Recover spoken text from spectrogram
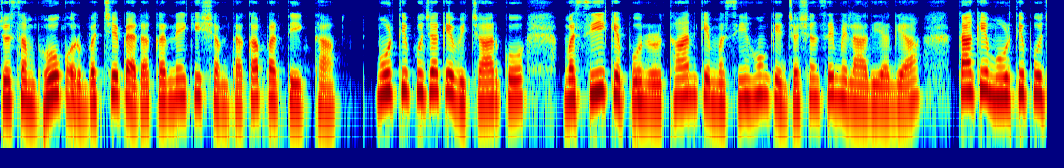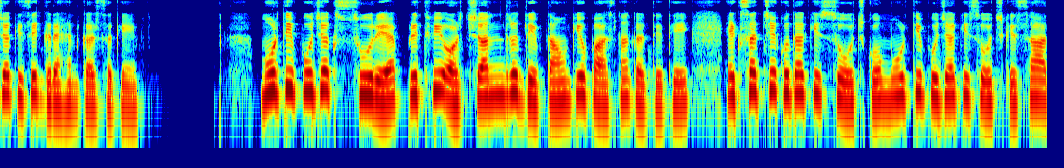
जो संभोग और बच्चे पैदा करने की क्षमता का प्रतीक था। मूर्ति पूजा के विचार को मसीह के पुनरुत्थान के मसीहों के जश्न से मिला दिया गया, ताकि मूर्ति पूजक इसे ग्रहण कर सकें। मूर्ति पूजक सूर्य पृथ्वी और चंद्र देवताओं की उपासना करते थे। एक सच्चे खुदा की सोच को मूर्ति पूजा की सोच के साथ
